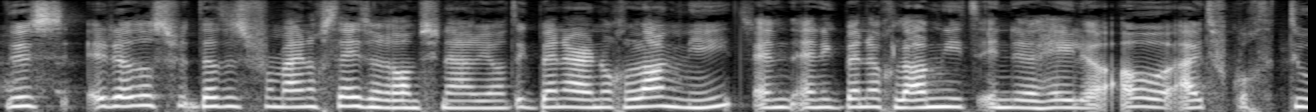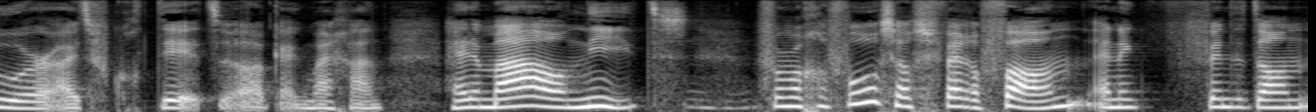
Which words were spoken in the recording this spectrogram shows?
Dus dat, was, dat is voor mij nog steeds een rampscenario, want ik ben daar nog lang niet. En, en ik ben nog lang niet in de hele, oh, uitverkochte tour, uitverkocht dit. Oh, kijk, mij gaan helemaal niet. Voor mijn gevoel zelfs verre van. En ik vind het dan,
